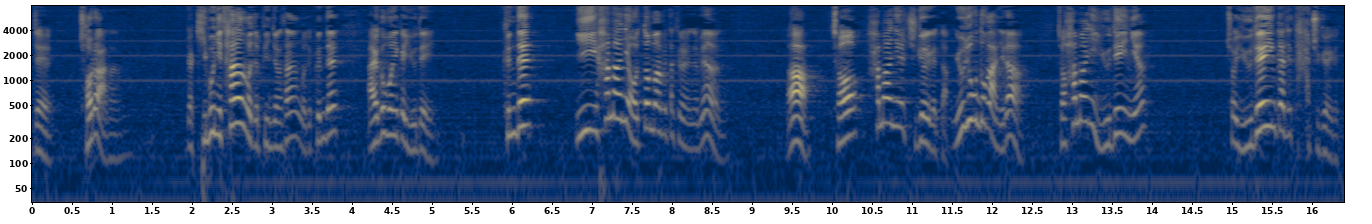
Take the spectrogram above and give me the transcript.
이제 절을 안 하는. 그러니까 기분이 상한 거죠. 빈정 상한 거죠. 근데 알고 보니까 유대인. 근데 이 하만이 어떤 마음이 딱 들었냐면 아 저 하만이를 죽여야겠다. 요 정도가 아니라 저 하만이 유대인이야? 저 유대인까지 다 죽여야겠다.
